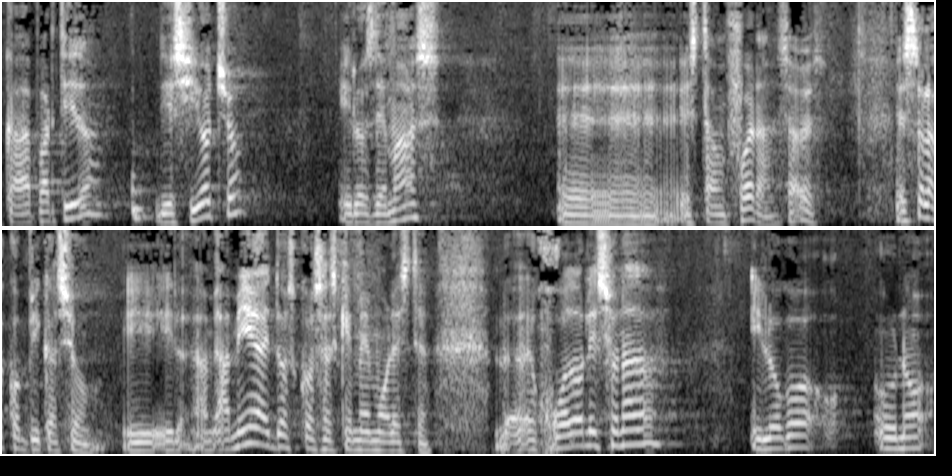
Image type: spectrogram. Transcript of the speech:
cada partido, 18 y los demás eh, están fuera, ¿sabes? Esa es la complicación. Y, a, mí hay dos cosas que me molestan. El jugador lesionado y luego uno,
